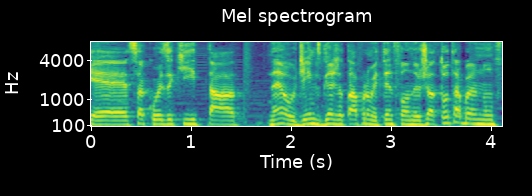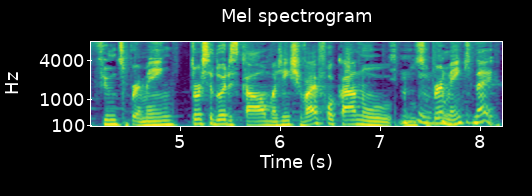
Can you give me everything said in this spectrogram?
que é essa coisa que tá né, o James Gunn já tava prometendo, falando, eu já tô trabalhando num filme do Superman, torcedores calma, a gente vai focar no, no Superman, que, né,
